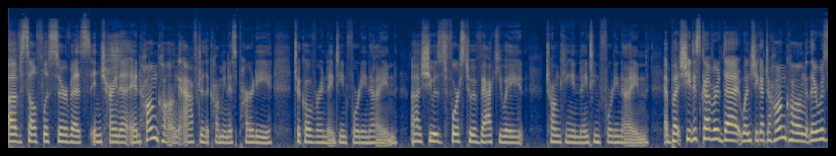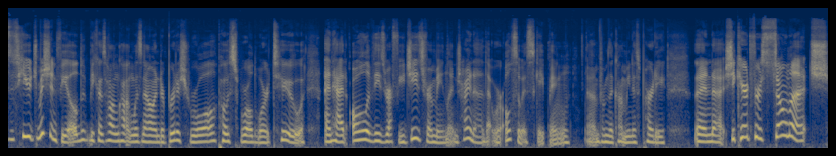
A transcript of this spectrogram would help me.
of selfless service in China and Hong Kong after the Communist Party took over in 1949. Uh, she was forced to evacuate Chongqing in 1949. But she discovered that when she got to Hong Kong, there was this huge mission field because Hong Kong was now under British rule post World War II and had all of these refugees from mainland China that were also escaping um, from the Communist Party. And uh, she cared for so much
